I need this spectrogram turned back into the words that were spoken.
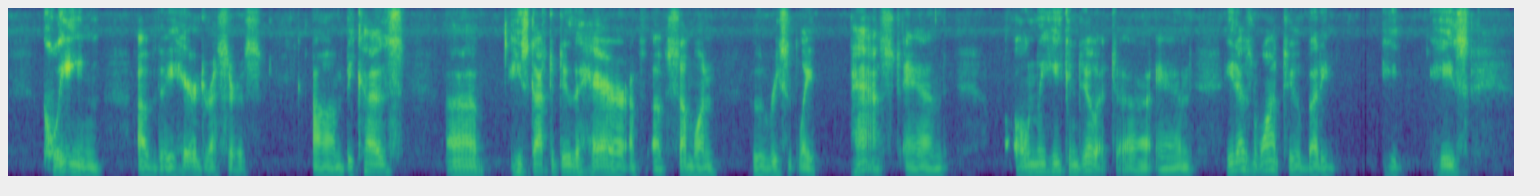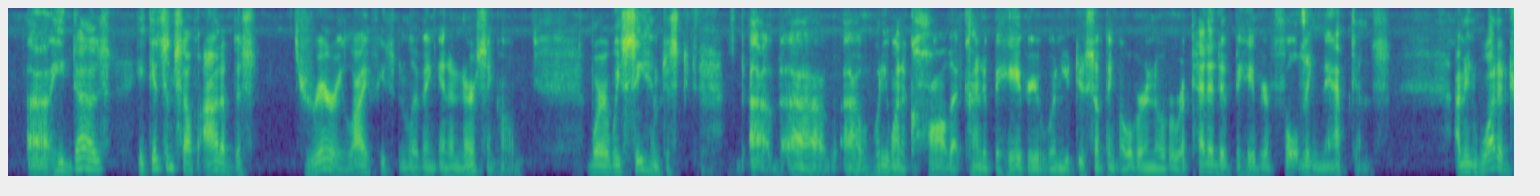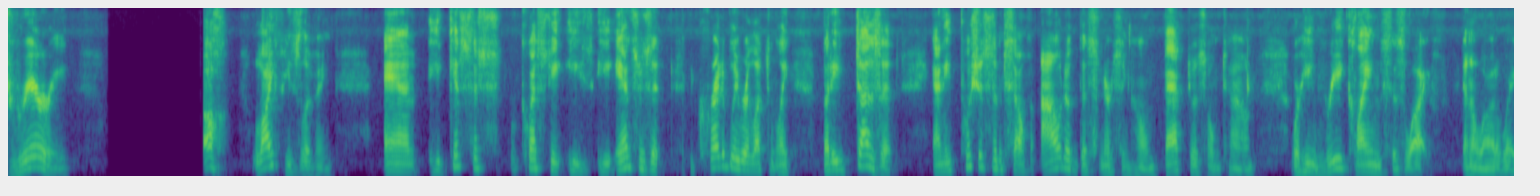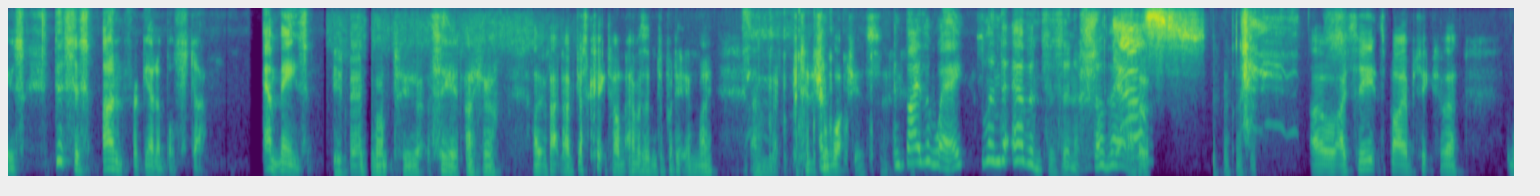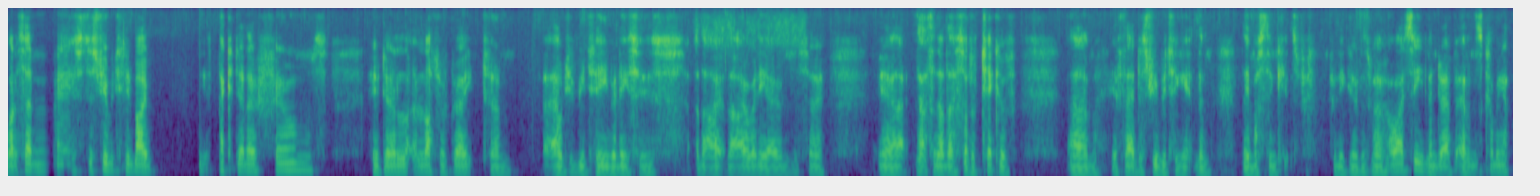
queen of the hairdressers um, because uh, he's got to do the hair of, of someone who recently passed and only he can do it uh, and he doesn't want to but he he he's uh, he does he gets himself out of this dreary life he's been living in a nursing home where we see him just uh, uh, uh, what do you want to call that kind of behavior when you do something over and over? Repetitive behavior folding napkins. I mean what a dreary oh life he's living and he gets this request he he's, he answers it incredibly reluctantly but he does it and he pushes himself out of this nursing home back to his hometown where he reclaims his life in a lot of ways this is unforgettable stuff amazing You may want to see it. I shall. In fact, I've just clicked on Amazon to put it in my um, potential watches. and by the way linda evans is in it so there Yes. Oh, I see. It's by a particular. Well, certainly it's distributed by it's Peccadillo Films, who do a lo- a lot of great um, LGBT releases that I, that I already own. So, yeah, that's another sort of tick of um, if they're distributing it, then they must think it's p- pretty good as well. Oh, I see Linda Evans coming up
